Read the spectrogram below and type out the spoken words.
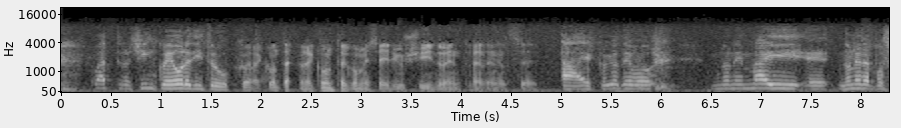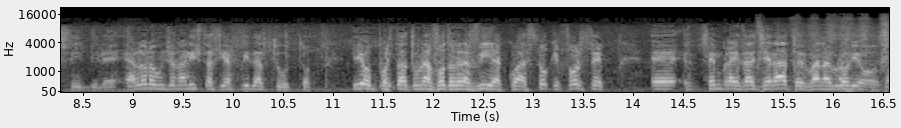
4-5 ore di trucco. Racconta, racconta, come sei riuscito a entrare nel set. Ah, ecco, io devo. Non è mai. Eh, non era possibile. E allora un giornalista si affida a tutto. Io ho portato una fotografia qua, so che forse eh, sembra esagerato e vanagloriosa,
